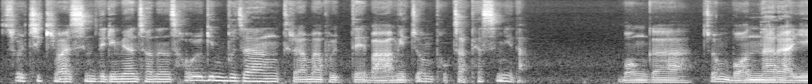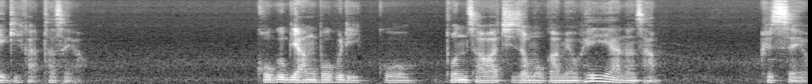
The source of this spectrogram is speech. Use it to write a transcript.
솔직히 말씀드리면 저는 서울 김부장 드라마 볼 때 마음이 좀 복잡했습니다. 뭔가 좀 먼 나라 얘기 같아서요. 고급 양복을 입고 본사와 지저모가며 회의하는 삶. 글쎄요.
